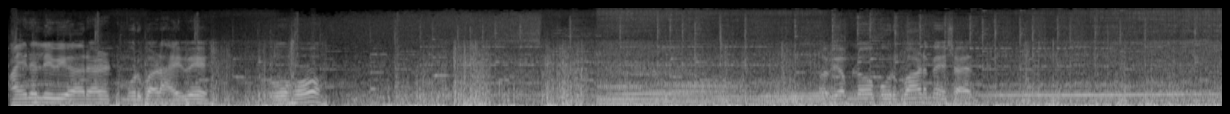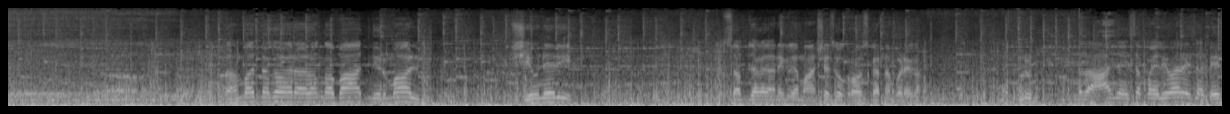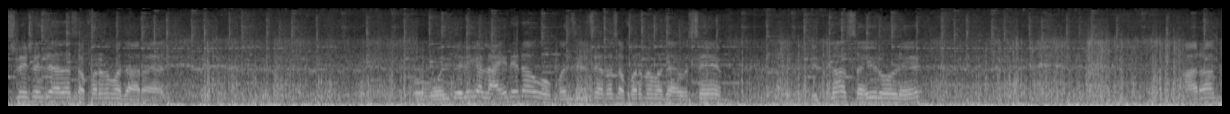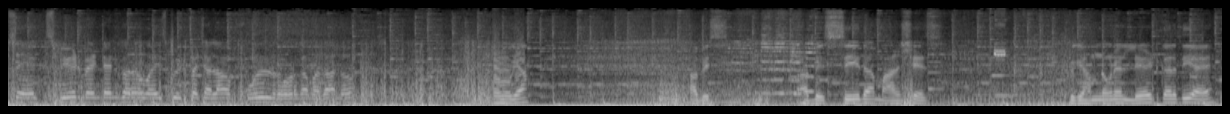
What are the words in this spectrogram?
finally we are at Murbad highway ओहो अभी हम लोग मुरबाड में शायद। अहमदनगर, औरंगाबाद, निर्मल, शिवनेरी, सब जगह जाने के लिए मार्शेस को क्रॉस करना पड़ेगा। तो आज ऐसा पहली बार ऐसा डेस्टिनेशन से ज़्यादा सफ़र में मज़ा आ रहा है आज। वो बोलते नहीं का लाइन है ना वो, मंजिल से ज़्यादा सफ़र में मज़ा है उससे इतना सही रोड है। आराम से एक स्पीड मेंटेन करो, वही स्पीड पे चलाओ फुल रोड का मज़ा लो। हो गया। अभी अभी सीधा मार्शेज, क्योंकि हम लोगों ने लेट कर दिया है।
